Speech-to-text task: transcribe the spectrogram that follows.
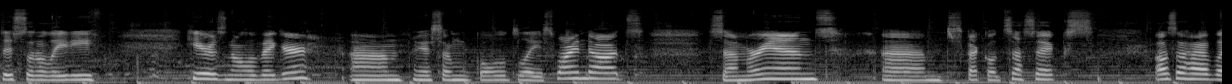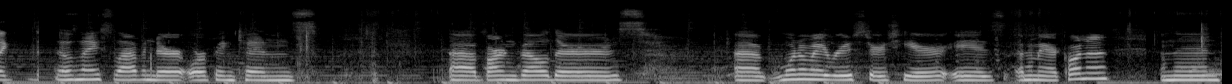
This little lady here is an olive egger. Um, we have some gold lace Wyandottes, some Marans, um, speckled Sussex. Also have like those nice lavender Orpingtons, uh, Barnevelders. Uh, one of my roosters here is an Americana. And then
